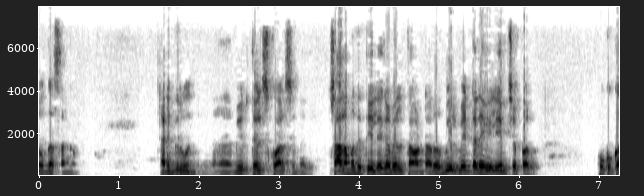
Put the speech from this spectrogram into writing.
దొంగ సంఘం అని గురు మీరు తెలుసుకోవాల్సినది. చాలామంది తెలియక వెళ్తూ ఉంటారు. వీళ్ళు వెంటనే వీళ్ళు ఏం చెప్పరు. ఒక్కొక్క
